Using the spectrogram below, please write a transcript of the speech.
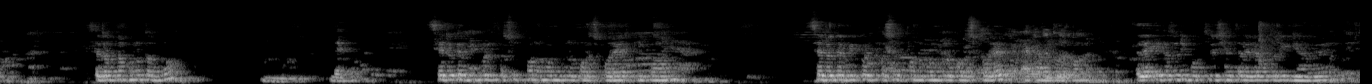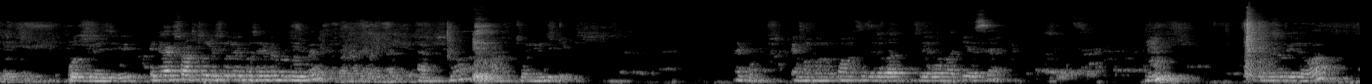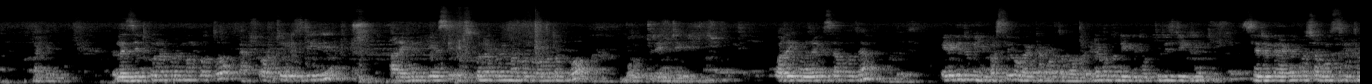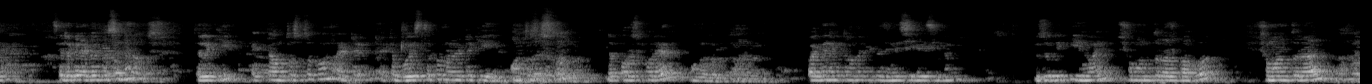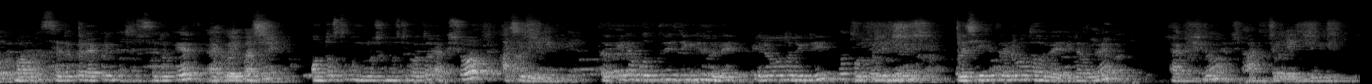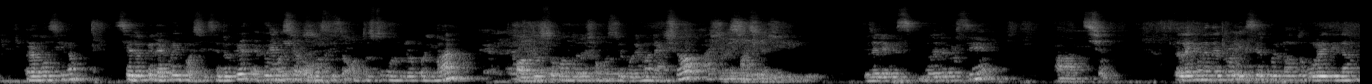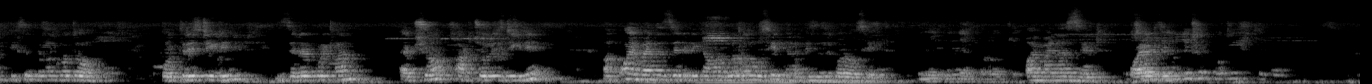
সেদক না কোনো হুম, দেখো। সেদকের বিপরীত উৎপন্ন কোণগুলো পরস্পরের কি কোণ সেদকের বিপরীত উৎপন্ন কোণগুলো পরস্পরের একান্ত কোণ তাহলে এটা যদি বত্রিশ হয় তাহলে এটা কত ডিগ্রি হবে? বত্রিশ ডিগ্রি। এটা একশো আটচল্লিশ হলে পাশে এটা কত হবে? একশো আটচল্লিশ ডিগ্রি। দেখো এমন কোনো কোণ আছে যেটা যেটা বাকি আছে? হুম? যদি দেওয়া বাকি। তাহলে জেড কোণের পরিমাণ কত? একশো আটচল্লিশ ডিগ্রি আর এখানে আছে? এক্স কোণের পরিমাণ কত? বলতব্য বত্রিশ ডিগ্রি পরে বোঝা গেছে বোঝা এটাকে তুমি এই পাশ থেকেও ব্যাখ্যা করতে পারবে। এটা কত ডিগ্রি বত্রিশ ডিগ্রি সেটাকে একই পাশে অবস্থিত। সেটাকে একই পাশে না? তাহলে কি? একটা অন্তস্থ কোণ আর একটা একটা বহিস্থ কোণ আর এটা কি? অন্তস্থ কোণ। তাহলে পরস্পরের অনুরূপ কয়েকদিন আগে তোমাদের একটা জিনিস শিখেছিলাম যদি কি হয়? সমান্তরাল বাহু সমান্তরাল বাহু সেটকের একই পাশে সেটকের একই পাশে অন্তস্থ কোণগুলো সমষ্টি কত? একশো আশি ডিগ্রি। তাহলে এটা বত্রিশ ডিগ্রি হলে এটা কত ডিগ্রি? বত্রিশ ডিগ্রি। তাহলে সেই ক্ষেত্রে এটা কত হবে? এটা হবে একশো আটচল্লিশ ডিগ্রি। এটা বলছিলাম সেটকের একই পাশে সেটকের একই পাশে অবস্থিত অন্তস্থ কোণগুলোর পরিমাণ অন্তস্থ কোণগুলোর সমষ্টির পরিমাণ একশো আশি ডিগ্রি। বুঝে পারছি আচ্ছা। তাহলে এখানে দেখো এক্সের পরিমাণ তো বলে দিলাম। এক্সের পরিমাণ কত? বত্রিশ ডিগ্রি। জেড এর পরিমাণ একশো আটচল্লিশ ডিগ্রি। ওয়াই মাইনাস জেড এটিকে আমার বলে দেওয়া উচিত না নিজেদের করা উচিত ওয়াই মাইনাস জেড ওয়াই এর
